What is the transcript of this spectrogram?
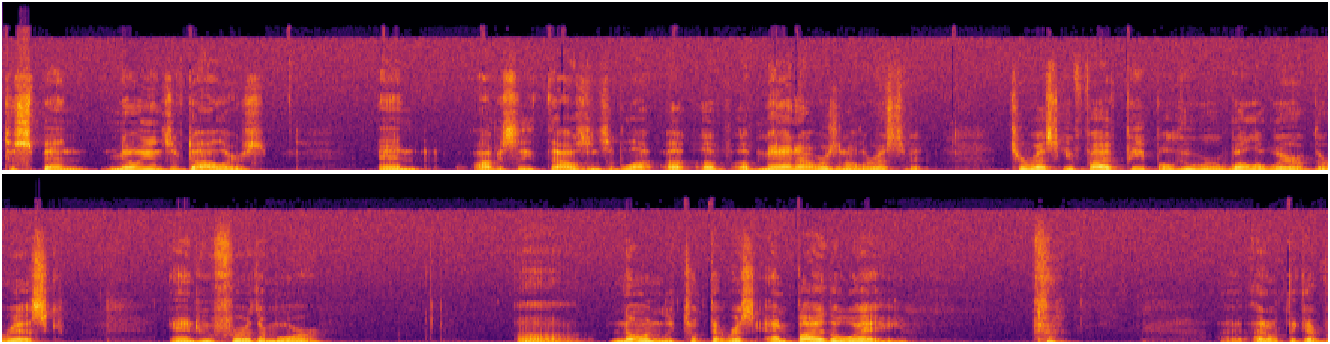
to spend millions of dollars and obviously thousands of, lo- uh, of, of man hours and all the rest of it to rescue five people who were well aware of the risk and who furthermore uh, knowingly took that risk. And by the way, I, I, don't think I've,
